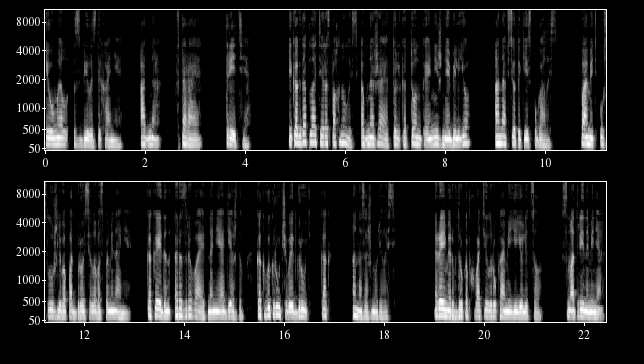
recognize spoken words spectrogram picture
и у Мел сбилось дыхание. Одна, вторая, третья. И когда платье распахнулось, обнажая только тонкое нижнее белье, она все таки испугалась. Память услужливо подбросила воспоминания. Как Эйден разрывает на ней одежду, как выкручивает грудь, как... Она зажмурилась. Реймер вдруг обхватил руками ее лицо. «Смотри на меня».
